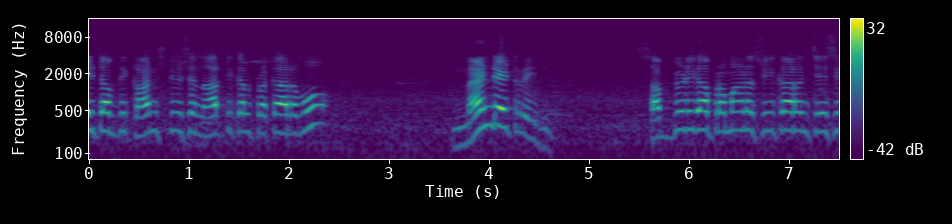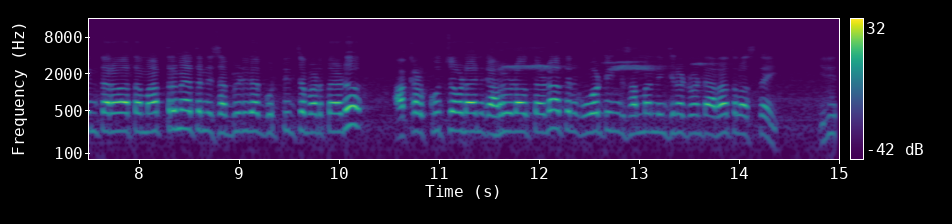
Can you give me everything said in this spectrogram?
eight of the constitution article ప్రకారము మ్యాండేటరీ ఇది. సభ్యుడిగా ప్రమాణ స్వీకారం చేసిన తర్వాత మాత్రమే అతన్ని సభ్యుడిగా గుర్తించబడతాడు. అక్కడ కూర్చోవడానికి అర్హుడవుతాడు. అతనికి ఓటింగ్ సంబంధించినటువంటి అర్హతలు వస్తాయి. ఇది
